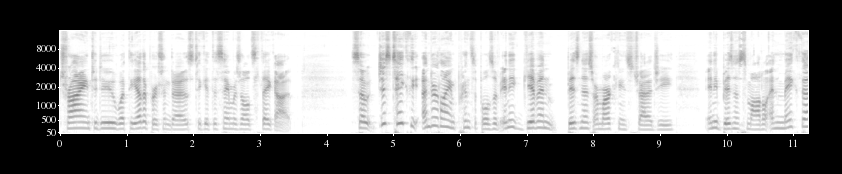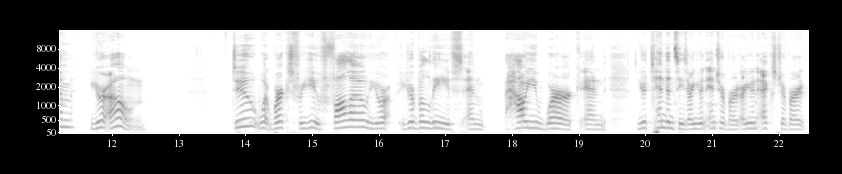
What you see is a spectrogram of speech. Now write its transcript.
trying to do what the other person does to get the same results they got. So just take the underlying principles of any given business or marketing strategy, any business model, and make them your own. Do what works for you. Follow your your beliefs and how you work and your tendencies. Are you an introvert? Are you an extrovert?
